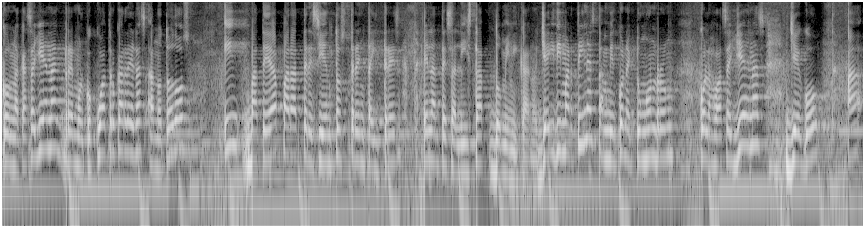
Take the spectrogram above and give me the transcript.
con la casa llena, remolcó cuatro carreras, anotó dos y batea para 333 el antesalista dominicano. JD Martínez también conectó un honrón con las bases llenas, llegó a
